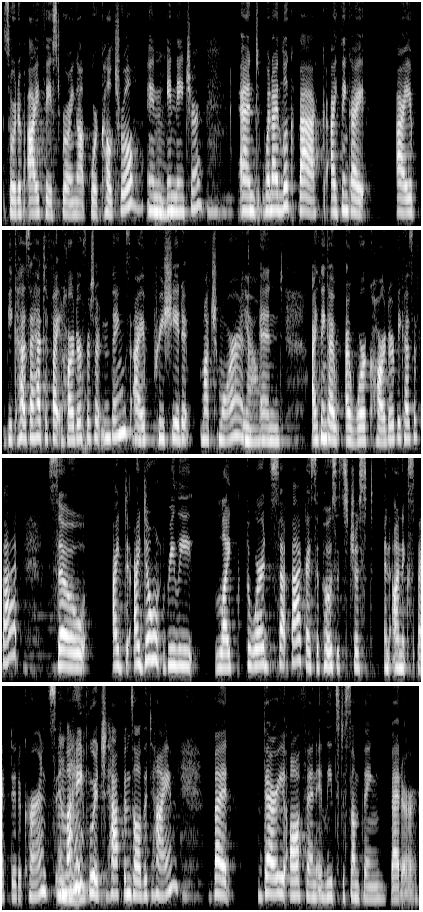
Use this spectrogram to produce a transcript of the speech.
sort of I faced growing up were cultural in mm. in nature. And when I look back, I think I I because I had to fight harder for certain things, I appreciate it much more, and, Yeah. and I think I, I work harder because of that. So I d- I don't really like the word setback. I suppose it's just an unexpected occurrence in mm-hmm. life, which happens all the time, but very often it leads to something better.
